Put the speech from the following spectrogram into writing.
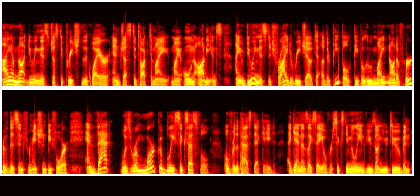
I am not doing this just to preach to the choir and just to talk to my my own audience. I am doing this to try to reach out to other people, people who might not have heard of this information before. And that was remarkably successful over the past decade. Again, as I say, over 60 million views on YouTube and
